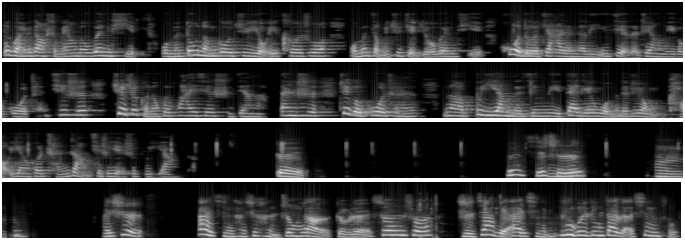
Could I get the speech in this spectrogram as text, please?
不管遇到什么样的问题，我们都能够去有一颗说我们怎么去解决问题、获得家人的理解的这样的一个过程。其实确实可能会花一些时间啊，但是这个过程，那不一样的经历带给我们的这种考验和成长，其实也是不一样的。对，所以其实，嗯，还是。爱情还是很重要的，对不对？虽然说只嫁给爱情并不一定代表幸福，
